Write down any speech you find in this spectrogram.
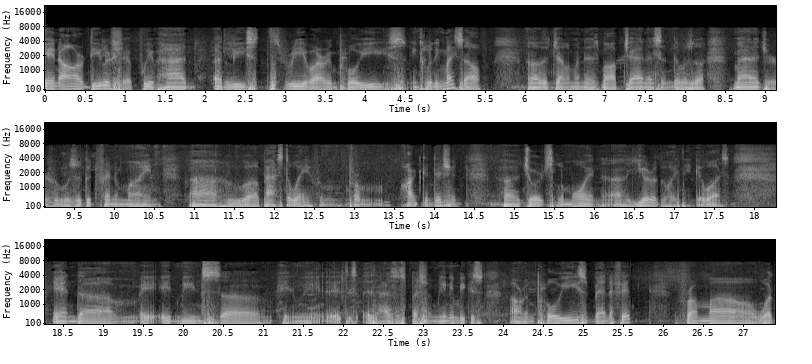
In our dealership, we've had at least three of our employees, including myself. Another gentleman is Bob Janis, and there was a manager who was a good friend of mine uh, who uh, passed away from from heart condition, uh, George Lemoyne, a year ago, I think it was and um, it, it, means uh, it, it, it, has a special meaning because our employees benefit from uh, what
